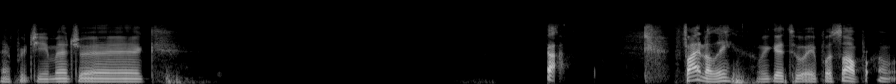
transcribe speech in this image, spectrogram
Hypergeometric. Ah, finally, we get to a Poisson. pro-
